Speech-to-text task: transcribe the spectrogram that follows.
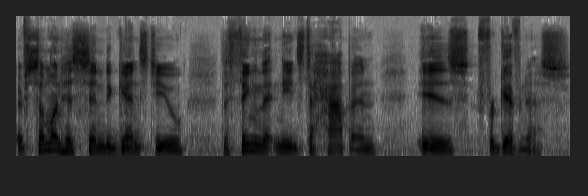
If someone has sinned against you, the thing that needs to happen is forgiveness.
